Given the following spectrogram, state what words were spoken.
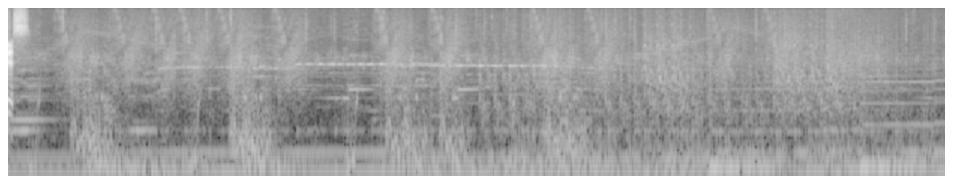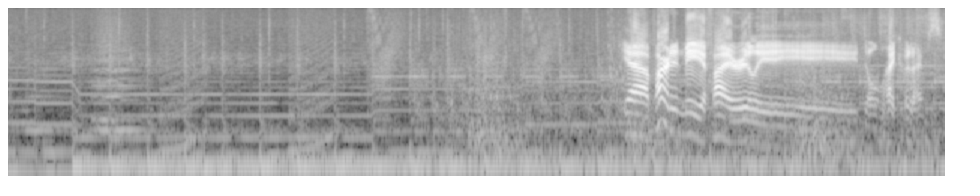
This. Yeah, pardon me if I really don't like what I'm seeing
